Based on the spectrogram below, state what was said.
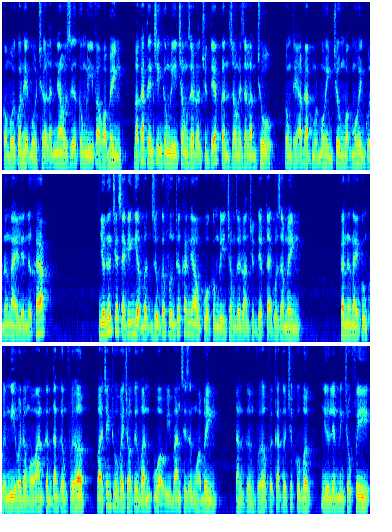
có mối quan hệ bổ trợ lẫn nhau giữa công lý và hòa bình và các tiến trình công lý trong giai đoạn chuyển tiếp cần do người dân làm chủ, không thể áp đặt một mô hình chung hoặc mô hình của nước này lên nước khác. Nhiều nước chia sẻ kinh nghiệm vận dụng các phương thức khác nhau của công lý trong giai đoạn chuyển tiếp tại quốc gia mình. Các nước này cũng khuyến nghị Hội đồng Bảo an cần tăng cường phối hợp và tranh thủ vai trò tư vấn của Ủy ban xây dựng hòa bình, tăng cường phối hợp với các tổ chức khu vực như Liên minh châu Phi,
